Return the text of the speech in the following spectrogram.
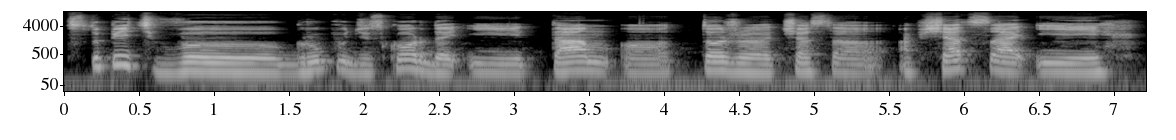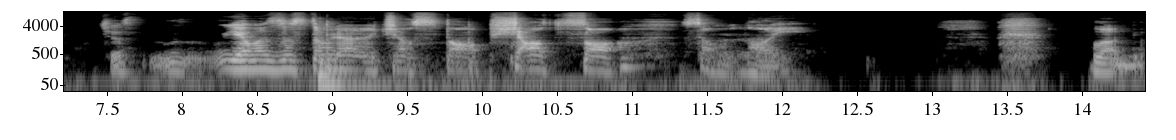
вступить в группу Дискорда и там э, тоже часто общаться и часто, я вас заставляю часто общаться со мной. Ладно.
